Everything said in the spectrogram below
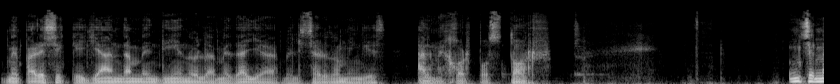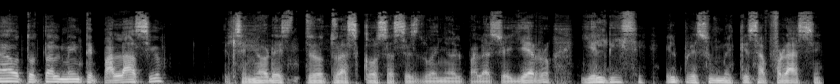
me parece que ya andan vendiendo la medalla Belisario Domínguez al mejor postor. Un Senado totalmente palacio. El señor, entre otras cosas, es dueño del Palacio de Hierro y él dice, él presume que esa frase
